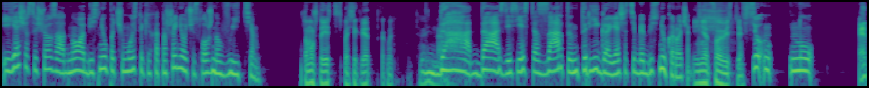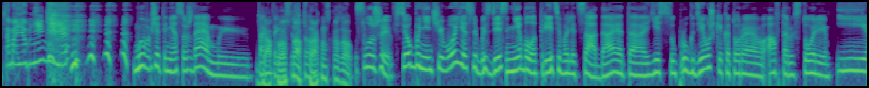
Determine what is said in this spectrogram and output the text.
И я сейчас еще заодно объясню, почему из таких отношений очень сложно выйти. Потому что есть, по секрет, какой-то Да, да, здесь есть азарт, интрига. Я сейчас тебе объясню, короче. И нет совести. Все, ну, это мое мнение. Мы вообще-то не осуждаем, мы так Я просто абстрактно сказал. Слушай, все бы ничего, если бы здесь не было третьего лица, да, это есть супруг девушки, которая автор истории. И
